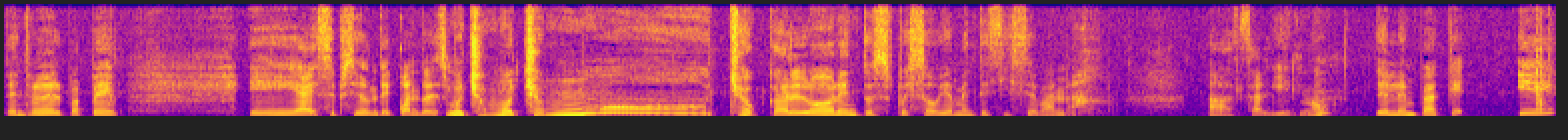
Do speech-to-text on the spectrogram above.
dentro del papel, eh, a excepción de cuando es mucho, mucho, mucho calor, entonces pues obviamente sí se van a, a salir, ¿no? Del empaque y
